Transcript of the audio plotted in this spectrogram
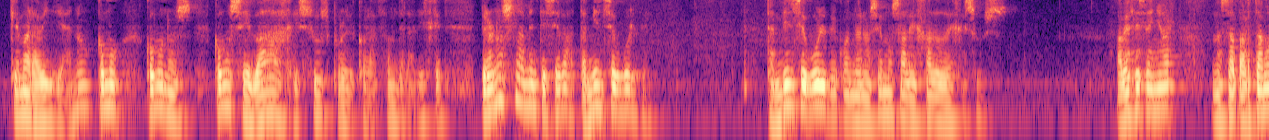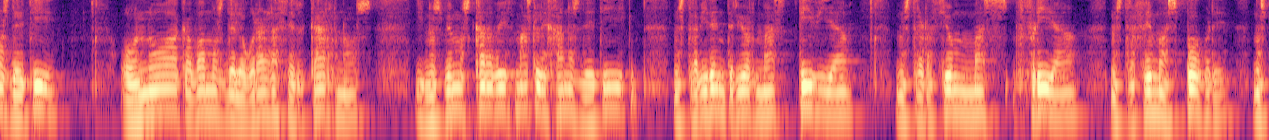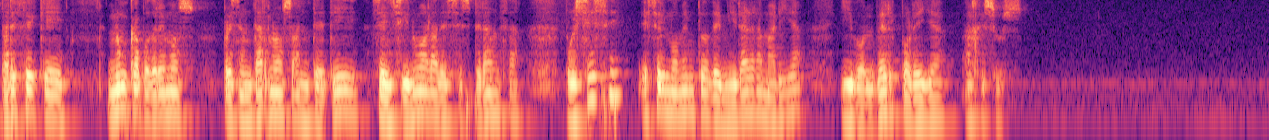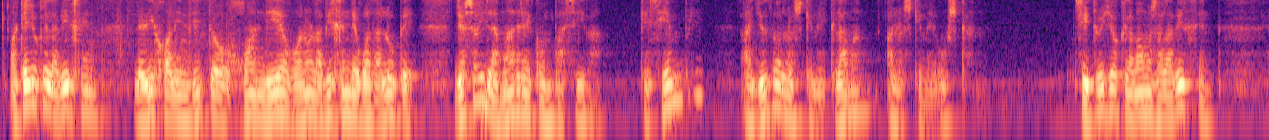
Qué maravilla, ¿no? ¿Cómo, cómo, nos, ¿Cómo se va a Jesús por el corazón de la Virgen? Pero no solamente se va, también se vuelve. También se vuelve cuando nos hemos alejado de Jesús. A veces, Señor, nos apartamos de ti o no acabamos de lograr acercarnos y nos vemos cada vez más lejanos de ti, nuestra vida interior más tibia, nuestra oración más fría, nuestra fe más pobre, nos parece que nunca podremos presentarnos ante ti, se insinúa la desesperanza, pues ese es el momento de mirar a María y volver por ella a Jesús. Aquello que la Virgen le dijo al indito Juan Diego, ¿no? La Virgen de Guadalupe, yo soy la madre compasiva, que siempre ayudo a los que me claman, a los que me buscan. Si tú y yo clamamos a la Virgen,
